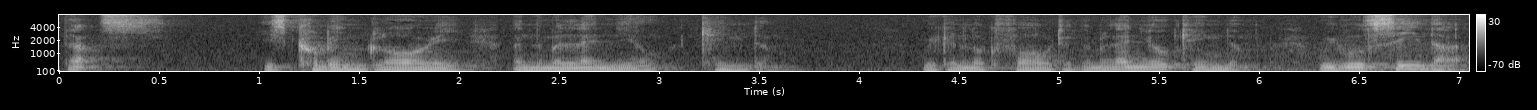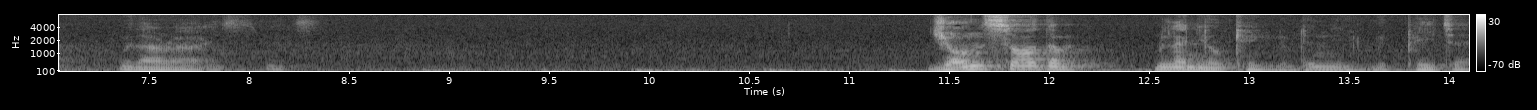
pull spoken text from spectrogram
That's his coming glory and the millennial kingdom. We can look forward to the millennial kingdom. We will see that with our eyes. Yes. John saw the millennial kingdom, didn't he? With Peter,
